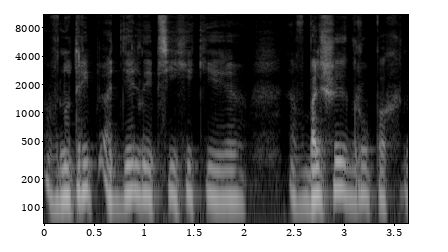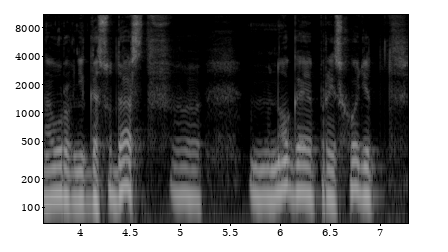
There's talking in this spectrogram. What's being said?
внутри отдельной психики, в больших группах, на уровне государств многое происходит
